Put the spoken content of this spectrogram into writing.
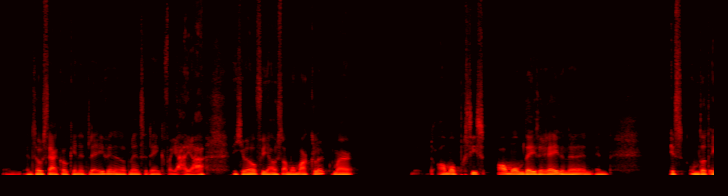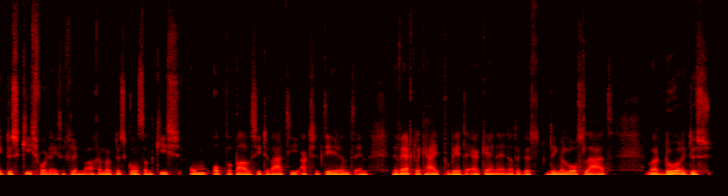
En, en zo sta ik ook in het leven. En dat mensen denken van ja, ja, weet je wel, voor jou is het allemaal makkelijk. Maar allemaal precies allemaal om deze redenen. En, en is omdat ik dus kies voor deze glimlach. En omdat ik dus constant kies om op bepaalde situatie accepterend en de werkelijkheid probeer te erkennen. En dat ik dus dingen loslaat, waardoor ik dus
